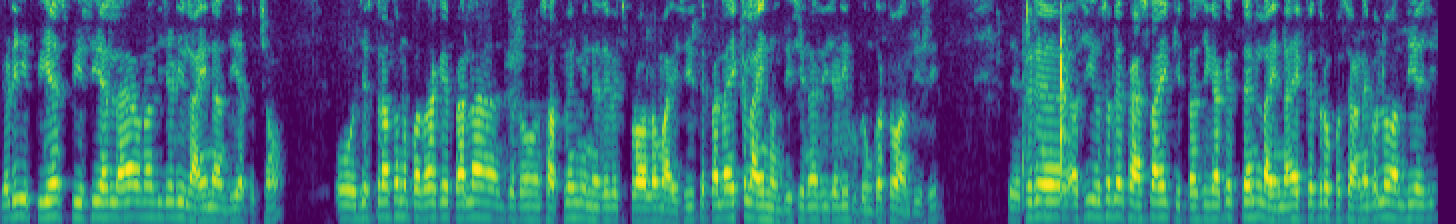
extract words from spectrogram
ਜਿਹੜੀ ਪੀ ਐੱਸ ਪੀ ਸੀ ਪੀਸੀਐਲ ਹੈ, ਉਹਨਾਂ ਦੀ ਜਿਹੜੀ ਲਾਈਨ ਆਉਂਦੀ ਹੈ ਪਿੱਛੋਂ, ਉਹ ਜਿਸ ਤਰ੍ਹਾਂ ਤੁਹਾਨੂੰ ਪਤਾ ਕਿ ਪਹਿਲਾਂ ਜਦੋਂ ਸੱਤਵੇਂ ਮਹੀਨੇ ਦੇ ਵਿੱਚ ਪ੍ਰੋਬਲਮ ਆਈ ਸੀ, ਤੇ ਪਹਿਲਾਂ ਇੱਕ ਲਾਈਨ ਹੁੰਦੀ ਸੀ ਇਹਨਾਂ ਦੀ ਜਿਹੜੀ ਬਡੂੰਗਰ ਤੋਂ ਆਉਂਦੀ ਸੀ। ਤੇ ਫਿਰ ਅਸੀਂ ਉਸ ਵੇਲੇ ਫੈਸਲਾ ਇਹ ਕੀਤਾ ਸੀਗਾ ਕਿ ਤਿੰਨ ਲਾਈਨਾਂ ਇੱਕ ਇੱਧਰੋਂ ਪਸਾਣੇ ਵੱਲੋਂ ਆਉਂਦੀ ਹੈ ਜੀ।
